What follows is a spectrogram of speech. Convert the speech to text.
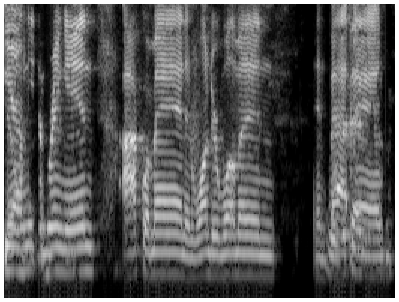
Yeah, Don't we need to bring in Aquaman and Wonder Woman and Well, but that- Batman.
